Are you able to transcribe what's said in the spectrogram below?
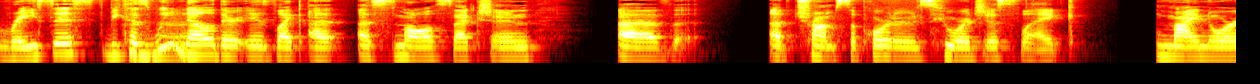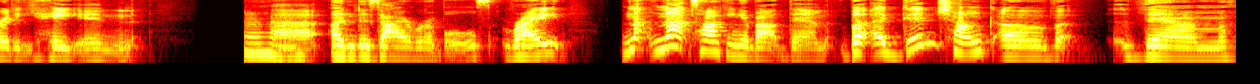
racist, because we Mhm. know there is like a, a small section of of Trump supporters who are just like minority hating Mhm. uh, undesirables, right? Not not talking about them, but a good chunk of them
